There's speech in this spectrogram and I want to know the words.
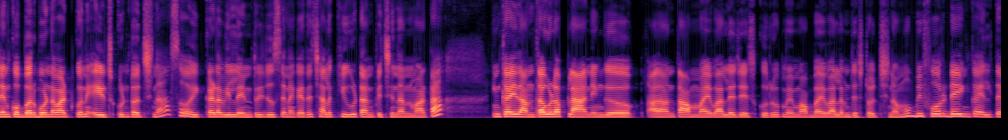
నేను కొబ్బరి బొండ పట్టుకొని ఏడ్చుకుంటూ వచ్చిన. సో ఇక్కడ వీళ్ళ ఎంట్రీ చూస్తే నాకైతే చాలా క్యూట్ అనిపించింది అనమాట ఇంకా ఇదంతా కూడా ప్లానింగ్ అదంతా అమ్మాయి వాళ్ళే చేసుకుర్రు. మేము అబ్బాయి వాళ్ళం జస్ట్ వచ్చినాము. బిఫోర్ డే ఇంకా వెళ్తే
